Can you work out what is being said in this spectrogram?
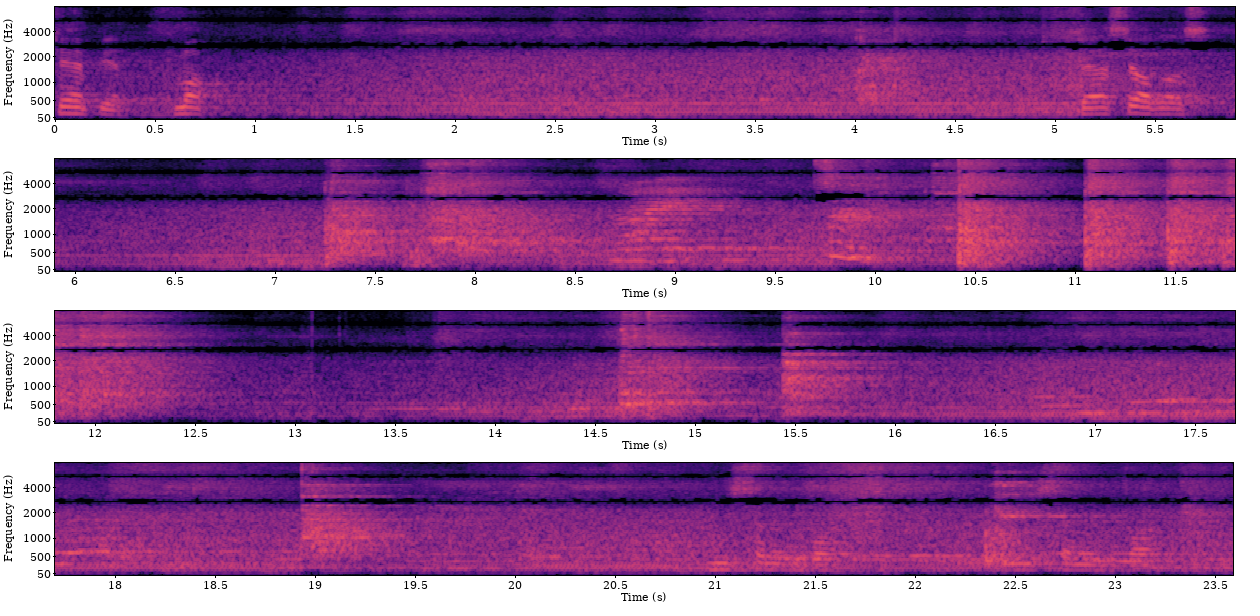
Champion, come on. Fast elbows. You center the bar. You center the bar.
